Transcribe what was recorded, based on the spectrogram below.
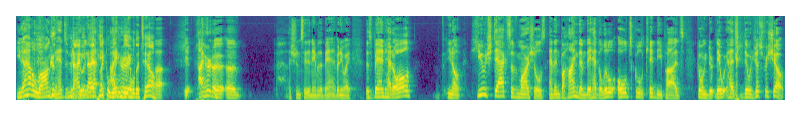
you know how long bands have been doing 99 that. people I wouldn't be able to tell. Uh, I heard a, a. I shouldn't say the name of the band, but anyway, this band had all, you know, huge stacks of Marshalls, and then behind them they had the little old school kidney pods going. To, they were had they were just for show.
